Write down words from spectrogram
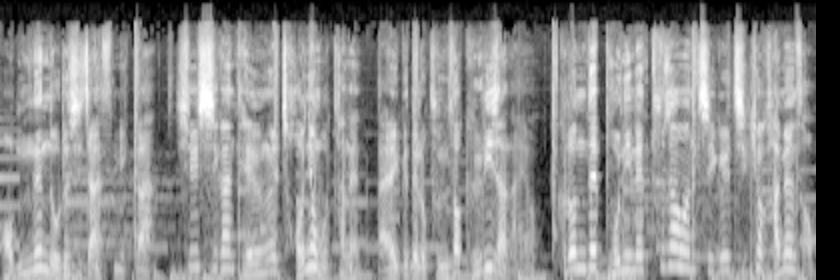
없는 노릇이지 않습니까? 실시간 대응을 전혀 못하는 말 그대로 분석 글이잖아요. 그런데 본인의 투자 원칙을 지켜가면서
